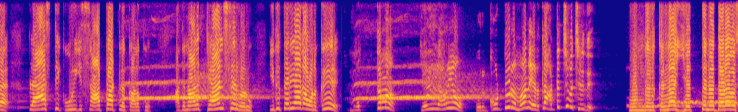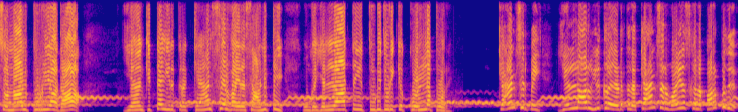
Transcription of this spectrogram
பிளாஸ்டிக் உருகி சாப்பாட்டில் கலக்கும். அதனால கேன்சர் வரும். இது தெரியாதா உனக்கு? மொத்தமா எல்லாரையும் ஒரு கொடூரமான இடத்துல அடைச்சு வச்சிடுது உங்களுக்கெல்லாம் எத்தனை தடவை சொன்னாலும் புரியாதா? என்கிட்ட இருக்கிற கேன்சர் வைரஸ் அனுப்பி உங்க எல்லாத்தையும் துடி துடிக்க கொல்ல போறேன். கேன்சர் பேய் எல்லாரும் இருக்கிற இடத்துல கேன்சர் வைரஸ்களை பரப்புது.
